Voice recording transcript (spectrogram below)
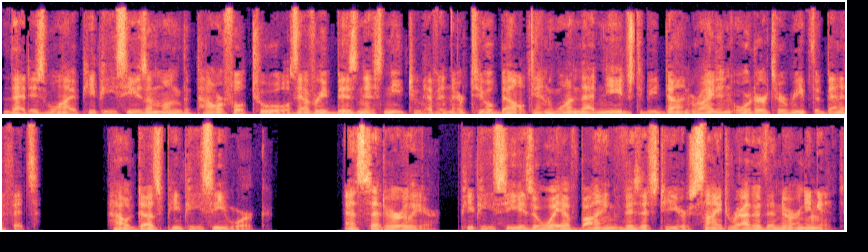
That is why PPC is among the powerful tools every business need to have in their tool belt and one that needs to be done right in order to reap the benefits. How does PPC work? As said earlier, PPC is a way of buying visits to your site rather than earning it.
